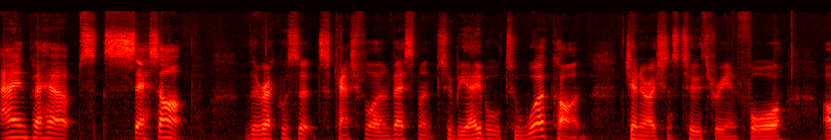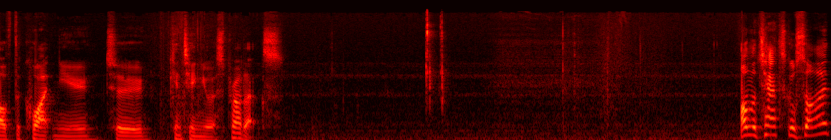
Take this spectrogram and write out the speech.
and perhaps set up the requisite cash flow investment to be able to work on generations two, three, and four of the quite new to continuous products. On the tactical side,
